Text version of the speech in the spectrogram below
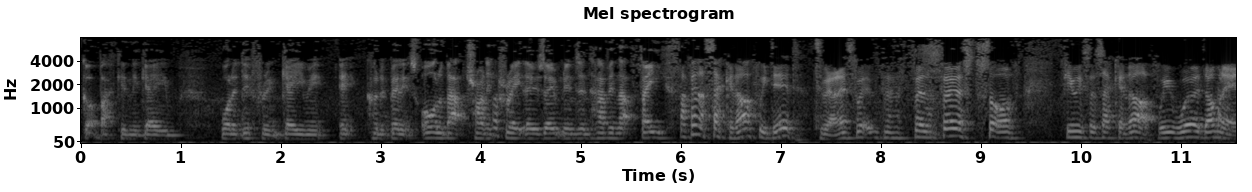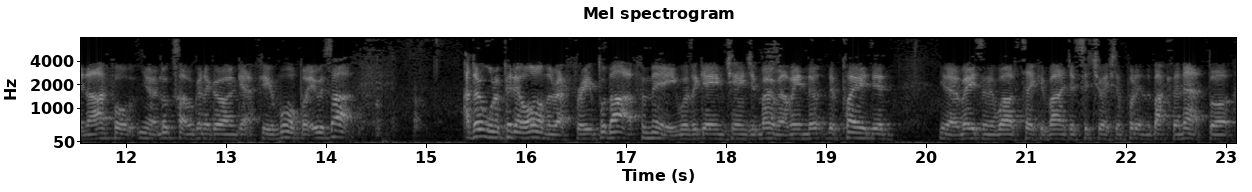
got back in the game. What a different game it, it could have been. It's all about trying to create those openings and having that faith. I think that second half we did, to be honest. For the first sort of few minutes of the second half, we were dominating. I thought, you know, it looks like we're going to go and get a few more, but it was that. I don't want to pin it all on the referee, but that for me was a game changing moment. I mean, the, the player did, you know, amazingly well to take advantage of the situation and put it in the back of the net, but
